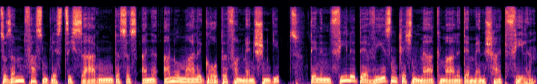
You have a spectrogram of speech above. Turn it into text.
Zusammenfassend lässt sich sagen, dass es eine anomale Gruppe von Menschen gibt, denen viele der wesentlichen Merkmale der Menschheit fehlen.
